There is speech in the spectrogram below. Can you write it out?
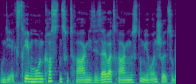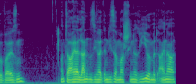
um die extrem hohen Kosten zu tragen, die sie selber tragen müssten, um ihre Unschuld zu beweisen. Und daher landen sie halt in dieser Maschinerie und mit einer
